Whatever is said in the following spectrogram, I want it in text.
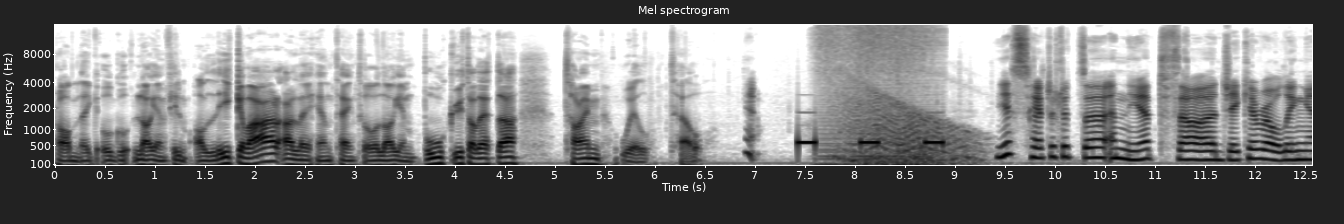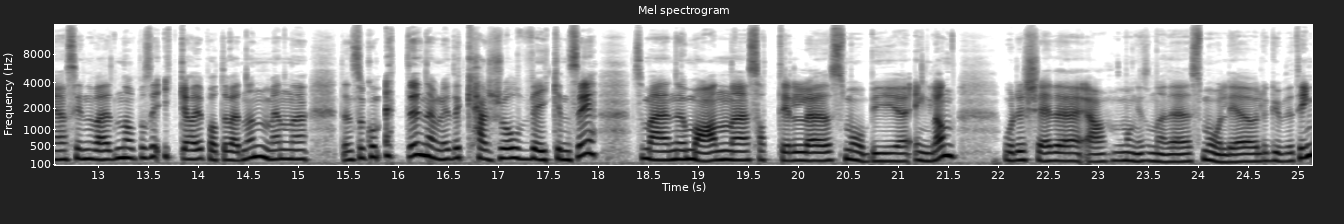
planlegge å lage en film allikevel, eller har han tenkt å lage en bok ut av dette? Time will tell. Yes, Helt til slutt eh, en nyhet fra JK Rowling eh, sin verden. Håper si Ikke Harry Potter-verdenen, men eh, den som kom etter, nemlig The Casual Vacancy. Som er en roman satt til småby-England. Hvor det skjer ja, mange sånne smålige og lugubre ting.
